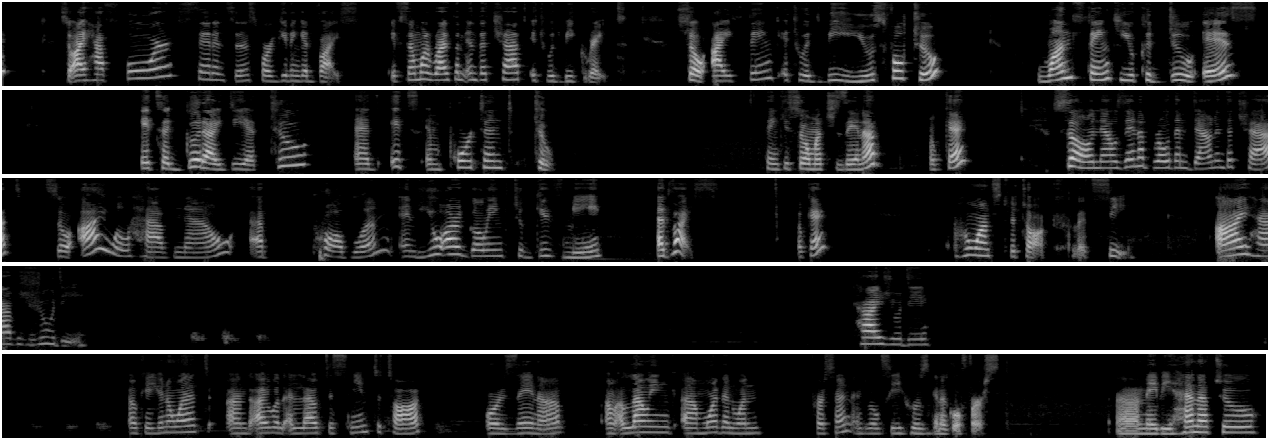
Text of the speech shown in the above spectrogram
so I have four sentences for giving advice if someone writes them in the chat it would be great so I think it would be useful too one thing you could do is it's a good idea too and it's important too. Thank you so much zainab. Okay. So now zainab wrote them down in the chat. So i will have now a problem and you are going to give me advice. Okay? Who wants to talk? Let's see. I have judy hi judy Okay, you know what? And I will allow Tasneem to talk or Zainab. I'm allowing uh, more than one person and we'll see who's going to go first. Uh, maybe Hannah too.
